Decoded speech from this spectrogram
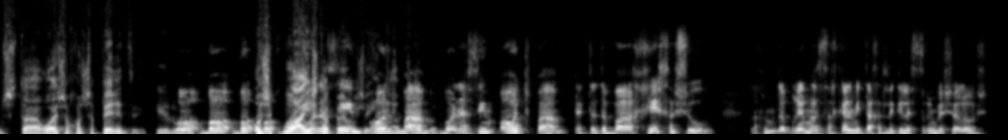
שאתה רואה שיכול לשפר את זה, כאילו. בוא, בוא, בוא, בוא, בוא, בוא נשים עוד פעם. בוא נשים עוד פעם את הדבר הכי חשוב. אנחנו מדברים על שחקן מתחת לגיל 23.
